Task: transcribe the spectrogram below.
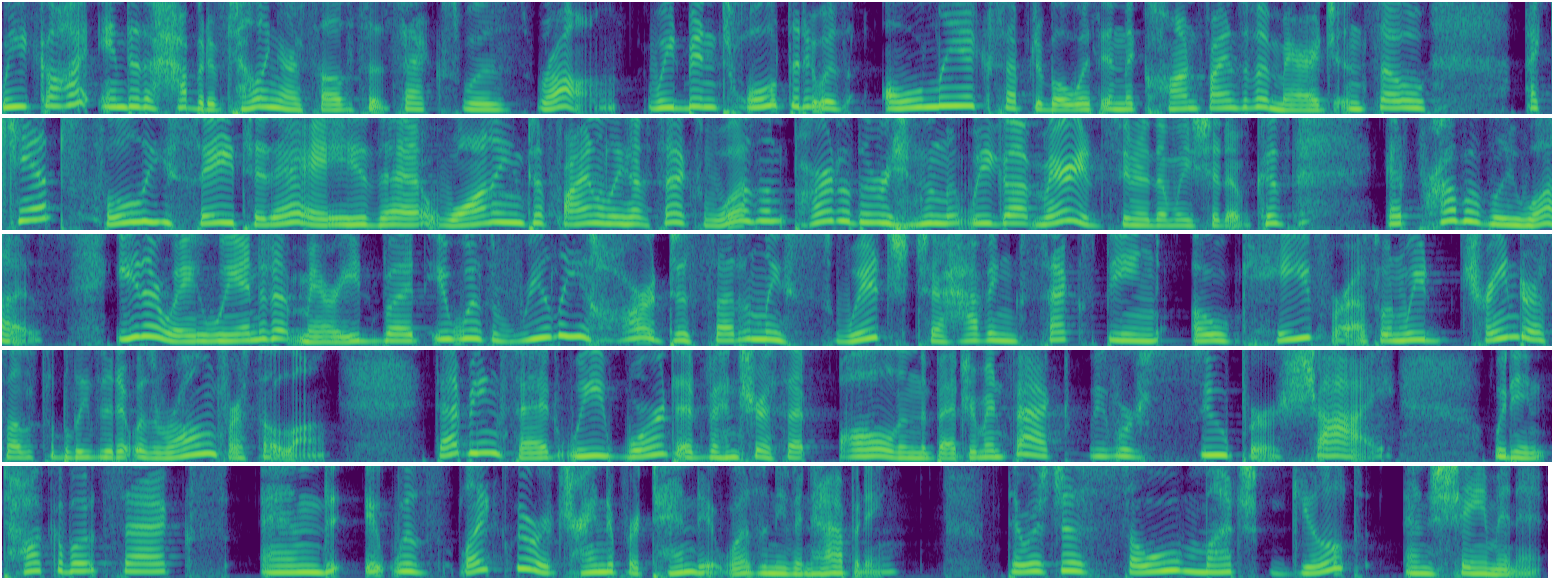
we got into the habit of telling ourselves that sex was wrong. We'd been told that it was only acceptable within the confines of a marriage. And so I can't fully say today that wanting to finally have sex wasn't part of the reason that we got married sooner than we should have, because It probably was. Either way, we ended up married, but it was really hard to suddenly switch to having sex being okay for us when we'd trained ourselves to believe that it was wrong for so long. That being said, we weren't adventurous at all in the bedroom. In fact, we were super shy. We didn't talk about sex, and it was like we were trying to pretend it wasn't even happening. There was just so much guilt and shame in it.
